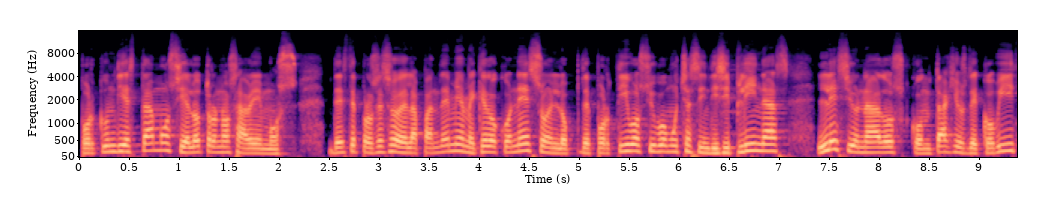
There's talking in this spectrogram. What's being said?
porque un día estamos y el otro no sabemos. De este proceso de la pandemia me quedo con eso, en lo deportivo sí hubo muchas indisciplinas, lesionados, contagios de COVID,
